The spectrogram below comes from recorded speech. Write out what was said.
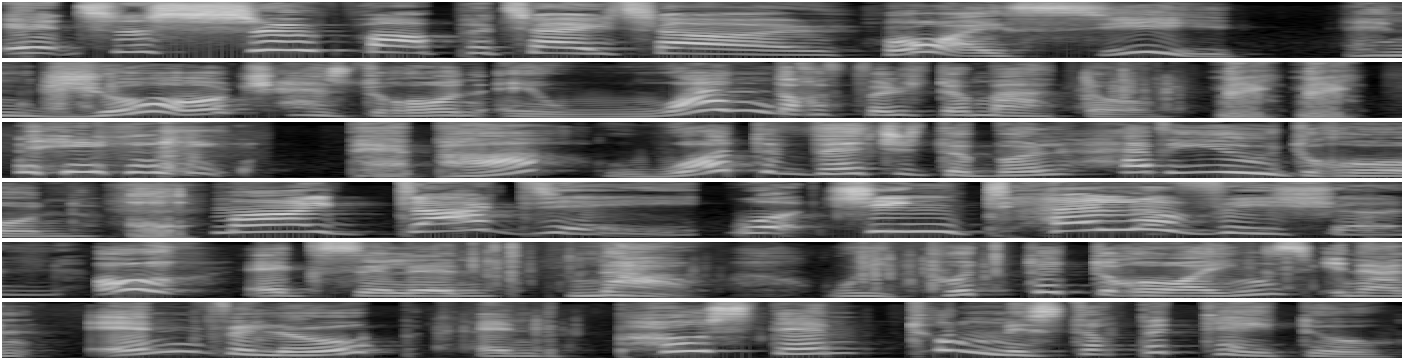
It's a super potato. Oh, I see. And George has drawn a wonderful tomato. Peppa, what vegetable have you drawn? My daddy watching television. Oh, excellent. Now, we put the drawings in an envelope and post them to Mr. Potato.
